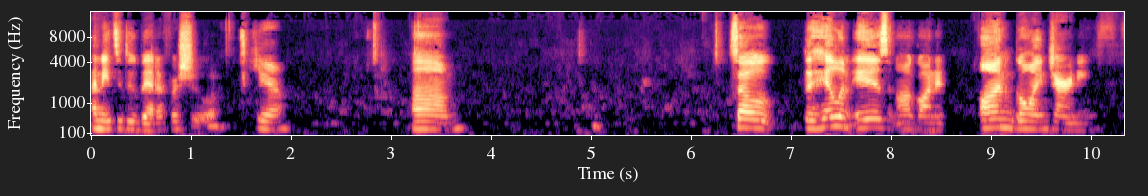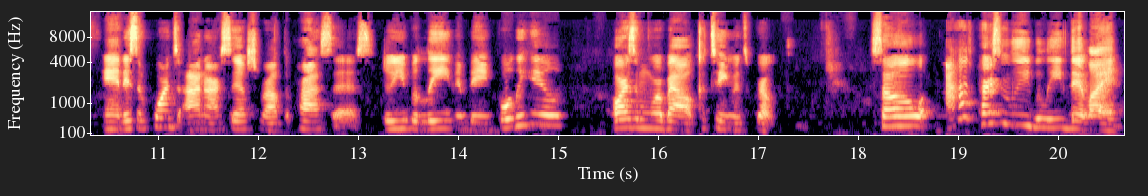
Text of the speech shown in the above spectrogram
I need to do better for sure. Yeah. Um. So the healing is an ongoing ongoing journey, and it's important to honor ourselves throughout the process. Do you believe in being fully healed, or is it more about continuous growth? So I personally believe that like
